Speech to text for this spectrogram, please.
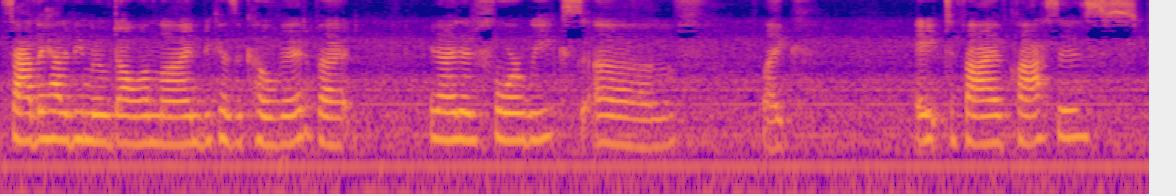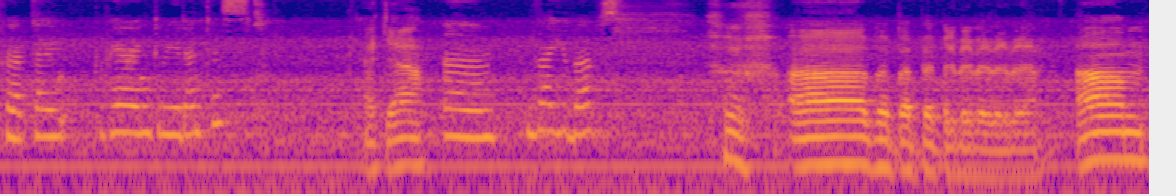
sadly had to be moved all online because of COVID, but you know, I did four weeks of like eight to five classes preparing preparing to be a dentist. Heck yeah. Um, what about you, Bubs? um,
